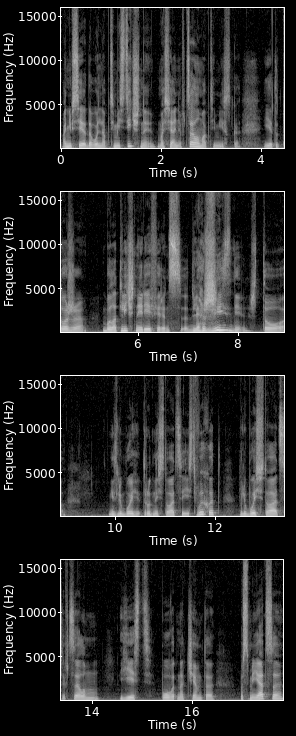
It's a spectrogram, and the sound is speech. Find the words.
они все довольно оптимистичные. Масяня в целом оптимистка. И это тоже был отличный референс для жизни, что из любой трудной ситуации есть выход, в любой ситуации в целом есть повод над чем-то посмеяться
